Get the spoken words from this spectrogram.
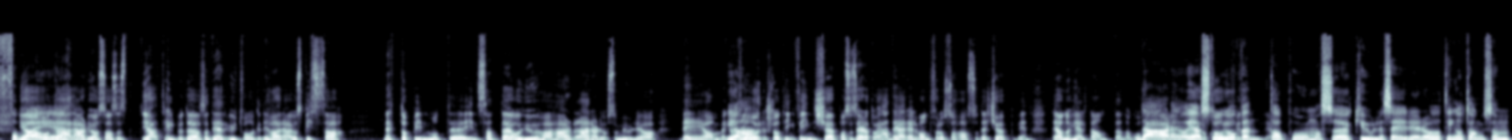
for Ja, meg og der er det jo også altså, Ja, tilbudet, altså det utvalget de har, er jo spissa nettopp inn mot eh, innsatte. Og her, der er det også mulig å be om, vi kan Ja. foreslå ting for innkjøp, og så ser du at å ja, det er relevant for oss å ha, så det kjøper vi inn. Det er jo noe helt annet enn å gå Det på en er det, og jeg sto jo og venta på masse kule serier og ting og tang som,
